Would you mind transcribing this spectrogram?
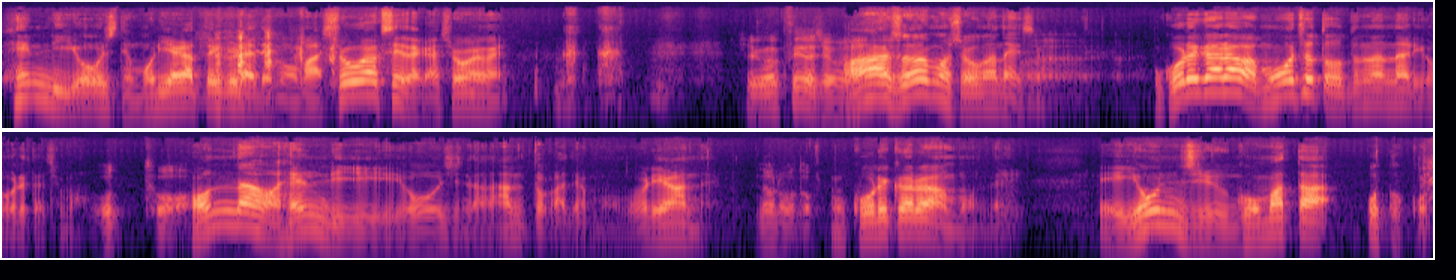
ヘンリー王子で盛り上がってるぐらいでもまあ小学生だからしょうがない。中学生はしょうがない、ああそれはもうしょうがないですよ、これからはもうちょっと大人になるよ俺たちも。おっと。こんなんはヘンリー王子ななんとかでも盛り上がんないなるほど。これからはもうね、えー、45股男、ね、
